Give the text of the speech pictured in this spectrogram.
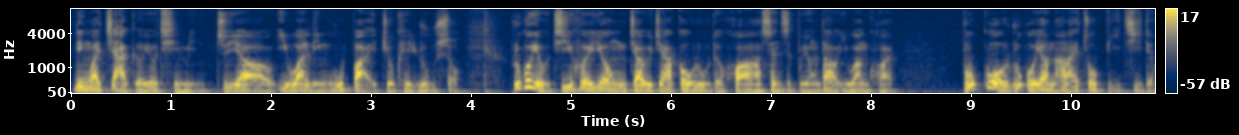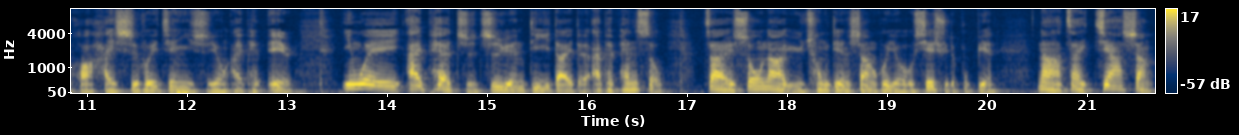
另外价格又亲民，只要一万零五百就可以入手。如果有机会用教育家购入的话，甚至不用到一万块。不过，如果要拿来做笔记的话，还是会建议使用 iPad Air，因为 iPad 只支援第一代的 iPad Pencil，在收纳与充电上会有些许的不便。那再加上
